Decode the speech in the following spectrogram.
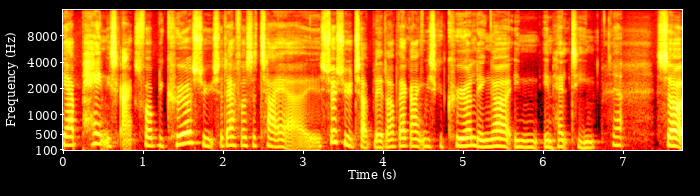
Jeg er panisk angst for at blive køresyg, så derfor så tager jeg øh, søsygetabletter, hver gang vi skal køre længere end en halv time. Ja. Så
